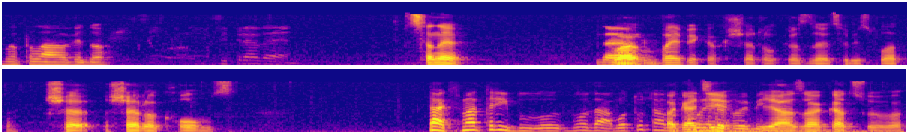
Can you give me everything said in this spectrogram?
в ПЛА веду. Пацаны, Да. в, в эпиках Шерлок раздается бесплатно. Ше- Шерлок Холмс. Так, смотри, Блу- Блуда, вот тут надо Погоди, я за акацию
